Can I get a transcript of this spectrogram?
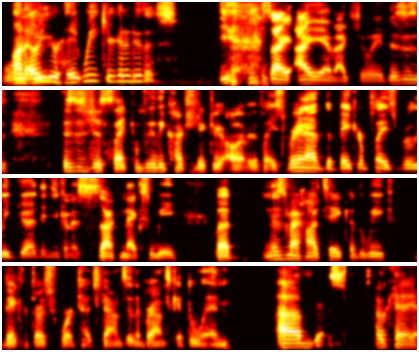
On he- OU Hate Week, you're gonna do this? Yes, I, I am actually. This is this is just like completely contradictory all over the place. We're gonna have the Baker plays really good, then he's gonna suck next week. But this is my hot take of the week. Baker throws four touchdowns and the Browns get the win. Um, Yes. okay.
